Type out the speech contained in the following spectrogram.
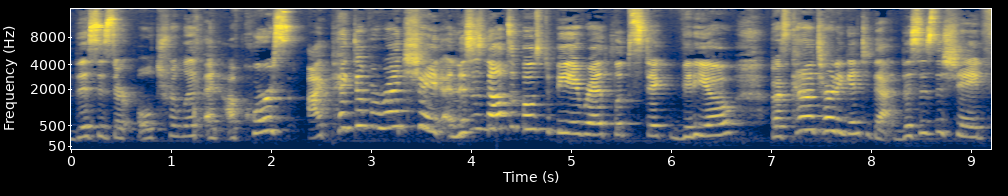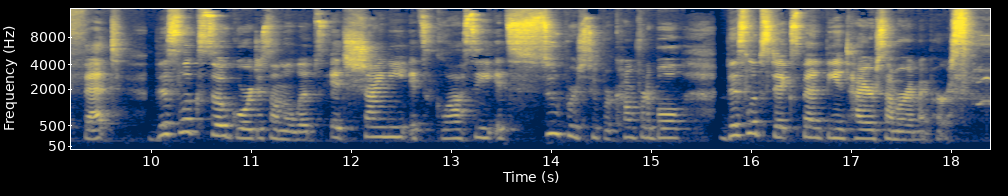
This is their Ultra Lip and of course I picked up a red shade and this is not supposed to be a red lipstick video, but it's kind of turning into that. This is the shade Fete. This looks so gorgeous on the lips. It's shiny, it's glossy, it's super, super comfortable. This lipstick spent the entire summer in my purse.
